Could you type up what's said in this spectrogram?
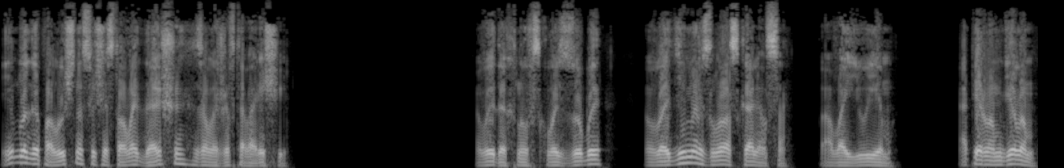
и благополучно существовать дальше, заложив товарищей. Выдохнув сквозь зубы, Владимир зло оскалился. Повоюем. А первым делом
